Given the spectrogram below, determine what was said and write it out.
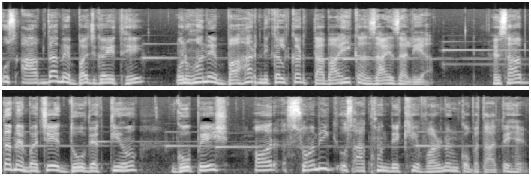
उस आपदा में बच गए थे, उन्होंने बाहर निकलकर तबाही का जायजा लिया। इस आपदा में बचे दो व्यक्तियों, गोपेश और स्वामी की उस आँखों देखे वर्णन को बताते हैं।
